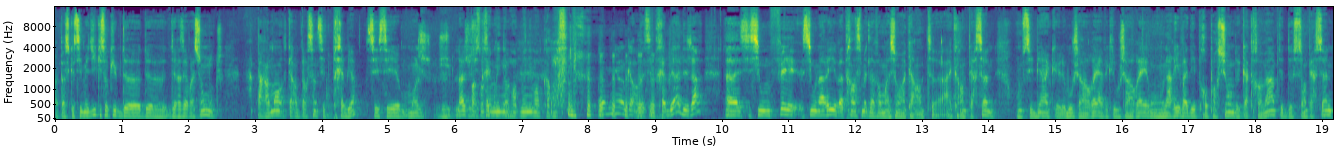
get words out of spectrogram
euh, parce que c'est Mehdi qui s'occupe de, de, des réservations. Donc, apparemment, 40 personnes, c'est très bien. C'est, c'est, moi, je, je- là, je Je pense suis très c'est content. minimum, minimum 40. Au minimum 40, c'est très bien déjà. Euh, si, si on fait, si on arrive à transmettre l'information à 40, à 40 personnes, on sait bien que le bouche à oreille, avec le bouche à oreille, on arrive à des proportions de 80, peut-être de 100 personnes.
